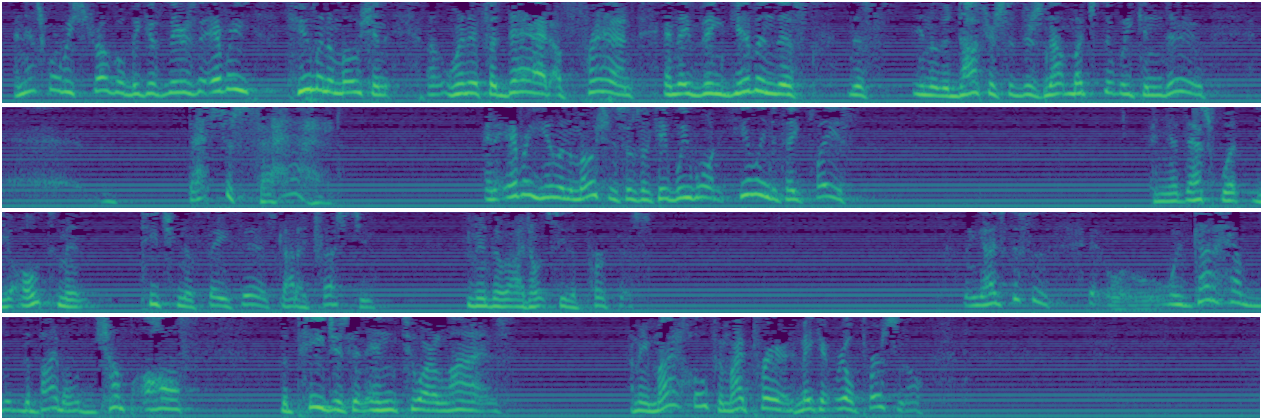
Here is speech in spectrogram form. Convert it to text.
And that's where we struggle because there's every human emotion. Uh, when it's a dad, a friend, and they've been given this, this, you know, the doctor said there's not much that we can do. That's just sad. And every human emotion says, okay, we want healing to take place. And yet that's what the ultimate teaching of faith is. God, I trust you, even though I don't see the purpose. I mean, guys, this is we've got to have the, the Bible jump off the pages and into our lives. I mean, my hope and my prayer to make it real personal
